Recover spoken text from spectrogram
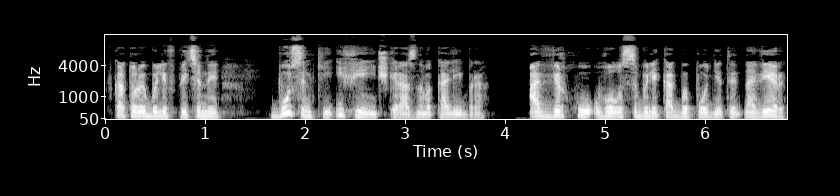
в которые были вплетены бусинки и фенечки разного калибра, а вверху волосы были как бы подняты наверх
